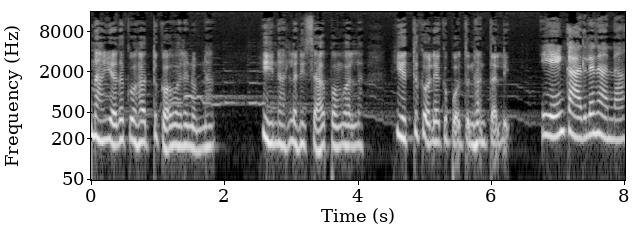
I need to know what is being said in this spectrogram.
నా ఎదకు హత్తుకోవాలని ఉన్నా ఈ నల్లని శాపం వల్ల ఎత్తుకోలేకపోతున్నాను తల్లి. ఏం కాదులే నాన్న.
